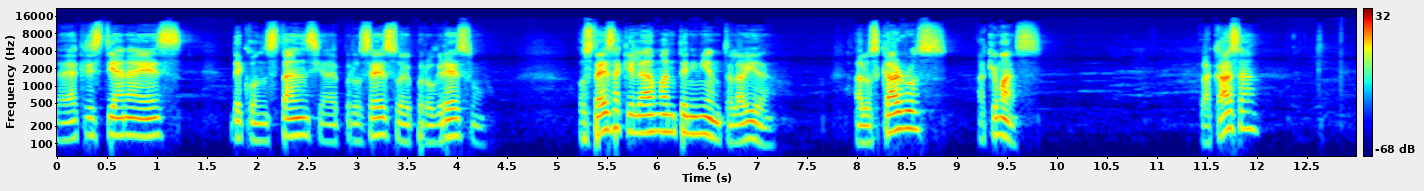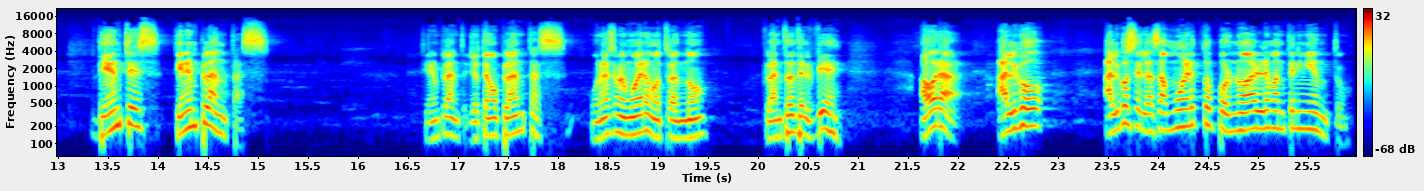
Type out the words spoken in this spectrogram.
La vida cristiana es de constancia, de proceso, de progreso. ustedes a qué le dan mantenimiento a la vida? ¿A los carros? ¿A qué más? ¿La casa? ¿Dientes? ¿Tienen plantas? ¿Tienen plantas? Yo tengo plantas unas se me mueren, otras no. Plantas del pie. Ahora, algo, algo se las ha muerto por no darle mantenimiento.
